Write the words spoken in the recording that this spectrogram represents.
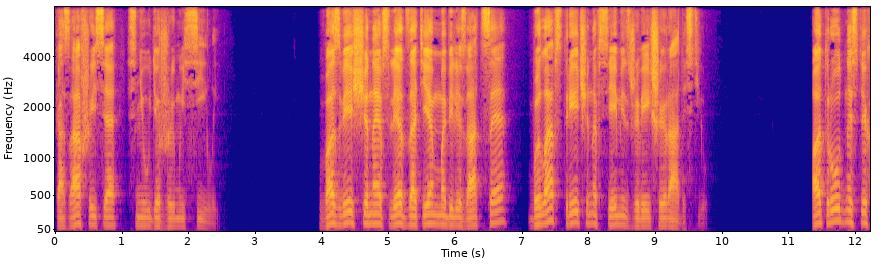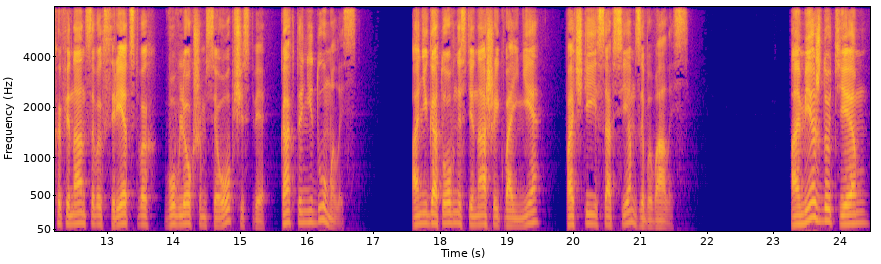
сказавшийся с неудержимой силой. Возвещенная вслед за тем мобилизация была встречена всеми с живейшей радостью. О трудностях и финансовых средствах в увлекшемся обществе как-то не думалось. О неготовности нашей к войне почти и совсем забывалось. А между тем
